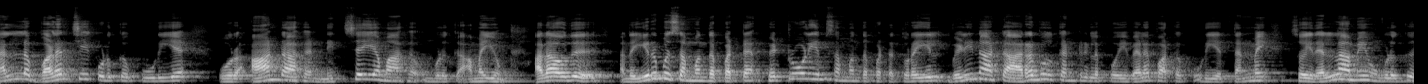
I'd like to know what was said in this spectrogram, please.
நல்ல வளர்ச்சியை கொடுக்கக்கூடிய ஒரு ஆண்டாக நிச்சயமாக உங்களுக்கு அமையும். அதாவது அந்த இரும்பு சம்பந்தப்பட்ட பெட்ரோலியம் சம்பந்தப்பட்ட துறையில் வெளிநாட்டு அரபு கண்ட்ரியில் போய் வேலை பார்க்கக்கூடிய தன்மை. ஸோ இதெல்லாமே உங்களுக்கு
